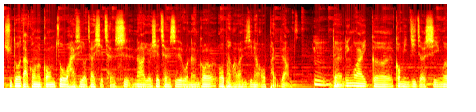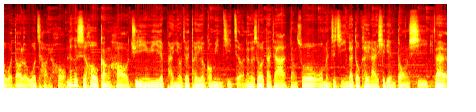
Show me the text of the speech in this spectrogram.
许多打工的工作，我还是有在写程式。那有些程式我能够 open，我还是尽量 open 这样子。嗯，对。另外一个公民记者是因为我到了卧槽以后，那个时候刚好 G 零 V 的朋友在推一个公民记者。那个时候大家想说，我们自己应该都可以来写点东西。在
